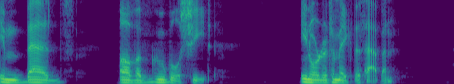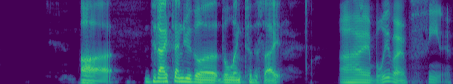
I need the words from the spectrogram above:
embeds of a Google sheet in order to make this happen. Uh, did I send you the the link to the site? I believe I've seen it.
